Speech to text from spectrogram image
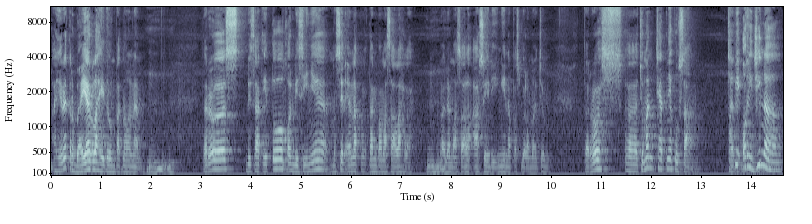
Akhirnya terbayar lah itu 406 Hmm. Terus di saat itu kondisinya mesin enak tanpa masalah lah, Mhm. nggak ada masalah AC dingin apa segala macam. Terus eh, cuman catnya kusam, tapi original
